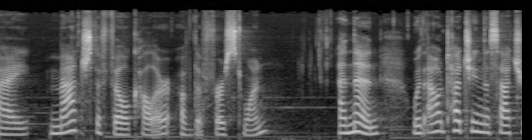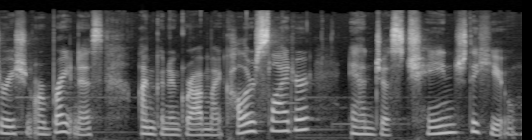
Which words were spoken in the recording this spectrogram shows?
I match the fill color of the first one, and then without touching the saturation or brightness, I'm going to grab my color slider and just change the hue.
